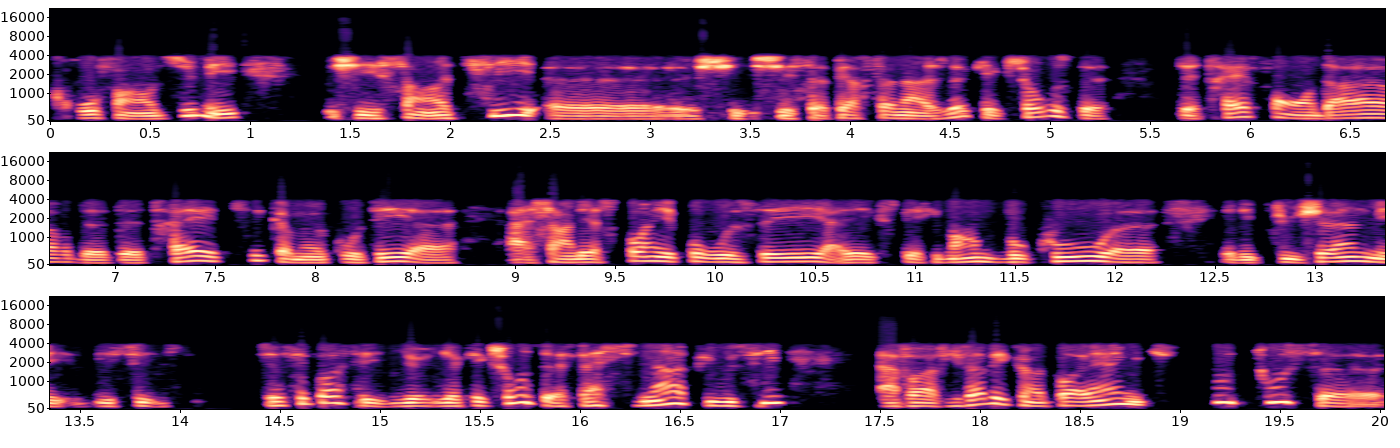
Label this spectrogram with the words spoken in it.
gros fendue, mais j'ai senti euh, chez, chez, ce personnage-là quelque chose de, de très fondeur, de, de, très, tu sais, comme un côté, euh, elle s'en laisse pas imposer, elle expérimente beaucoup, euh, elle est plus jeune, mais, c'est, je sais pas, il y, y, a quelque chose de fascinant. Puis aussi, elle va arriver avec un poème qui tout, tout se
